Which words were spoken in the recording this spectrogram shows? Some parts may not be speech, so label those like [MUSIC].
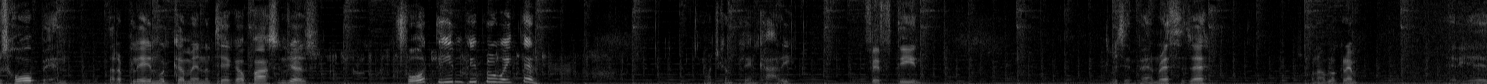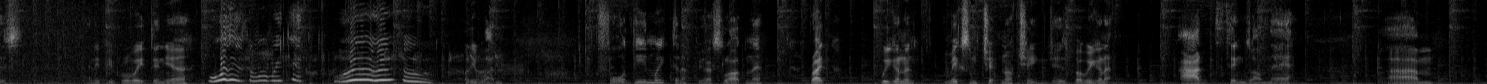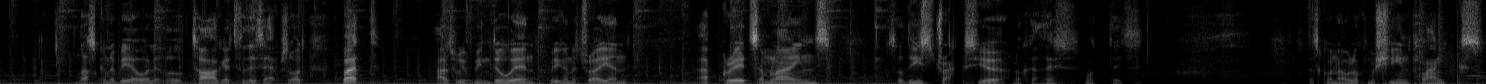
was hoping that a plane would come in and take our passengers. 14 people waiting. How much can a plane carry? 15. It's in Penrith, is? Let's go and have a look at him. There he is. Any people waiting here? Oh, there's no one waiting. Woo! Only one. 14 waiting up here, slotting there. Right, we're going to make some, ch not changes, but we're going to add things on there. Um, that's going to be our little target for this episode. But, as we've been doing, we're going to try and upgrade some lines. So these tracks here, look at this. What is? Let's go now look. Machine planks.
